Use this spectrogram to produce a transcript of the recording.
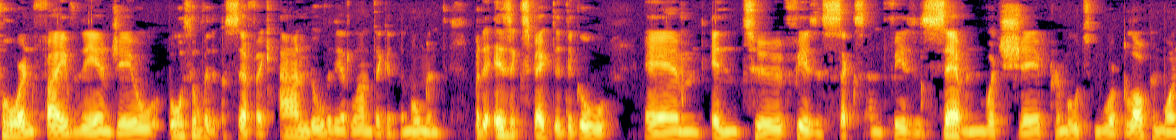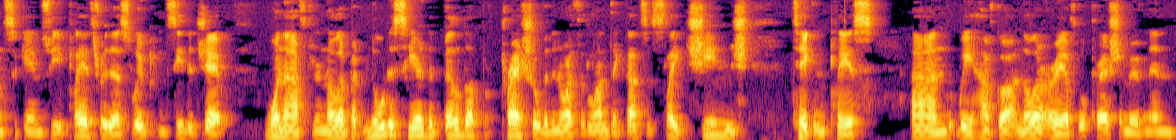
four and five of the MJO, both over the Pacific and over the Atlantic at the moment. But it is expected to go um, into phases six and phases seven, which uh, promotes more blocking once again. So you play through this loop, you can see the jet one after another. But notice here the build-up of pressure over the North Atlantic. That's a slight change taking place. And we have got another area of low pressure moving in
